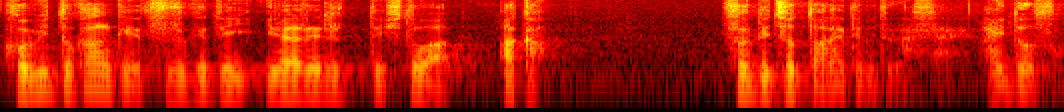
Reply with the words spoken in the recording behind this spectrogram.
恋人関係続けていられるって人は赤。それでちょっと上げてみてください。はいどうぞ。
